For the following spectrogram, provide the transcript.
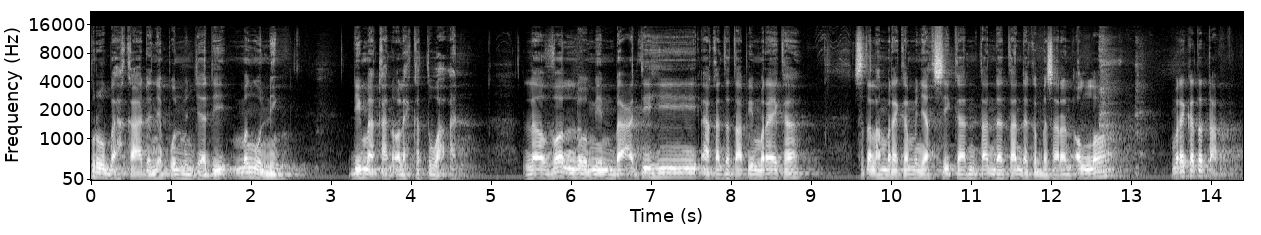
berubah keadaannya pun menjadi menguning dimakan oleh ketuaan. La dhallu min ba'dihi akan tetapi mereka setelah mereka menyaksikan tanda-tanda kebesaran Allah mereka tetap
